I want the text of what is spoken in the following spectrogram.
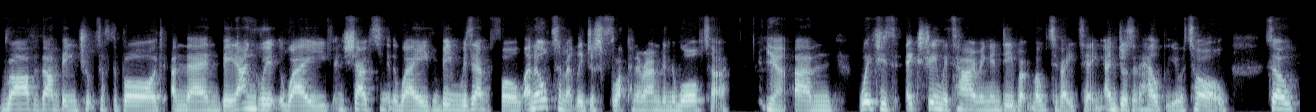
rather than being chucked off the board and then being angry at the wave and shouting at the wave and being resentful and ultimately just flapping around in the water. Yeah. Um, which is extremely tiring and demotivating and doesn't help you at all. So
